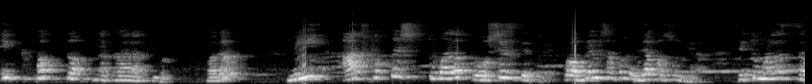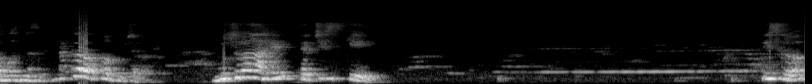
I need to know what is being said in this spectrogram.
एक फक्त नकारात्मक. बघा. मी आज फक्त तुम्हाला प्रोसेस देतोय. प्रॉब्लेम्स आपण उद्यापासून घ्या हे तुम्हाला समजण्यासाठी नकारात्मक विचार. दुसरं आहे त्याची स्केल तिसरं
